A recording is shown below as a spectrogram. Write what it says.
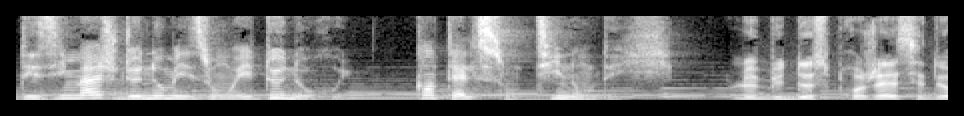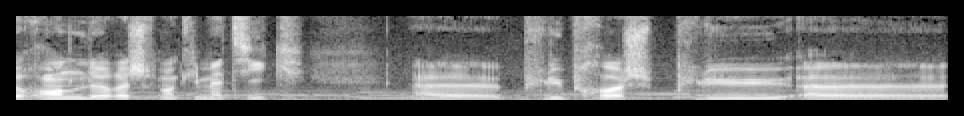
des images de nos maisons et de nos rues quand elles sont inondées. Le but de ce projet, c'est de rendre le réchauffement climatique euh, plus proche, plus euh,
